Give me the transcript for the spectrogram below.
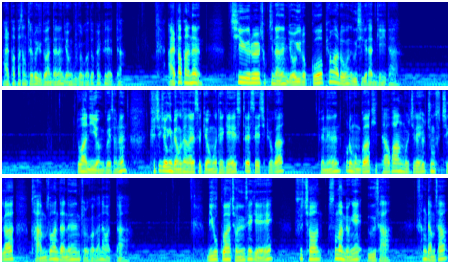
알파파 상태로 유도한다는 연구 결과도 발표되었다. 알파파는 치유를 촉진하는 여유롭고 평화로운 의식의 단계이다. 또한 이 연구에서는 규칙적인 명상을 했을 경우 대개의 스트레스의 지표가 되는 호르몬과 기타 화학 물질의 혈중 수치가 감소한다는 결과가 나왔다. 미국과 전 세계의 수천, 수만 명의 의사, 상담사,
